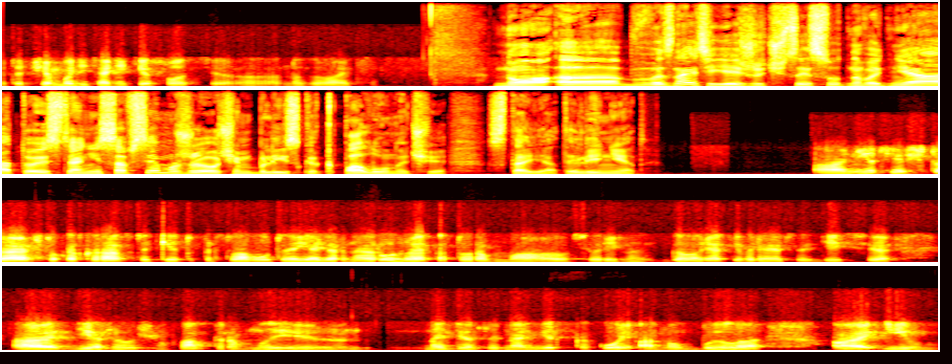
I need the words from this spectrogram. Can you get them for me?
Это чем бы дитя не тешилось, э, называется. Но, э, вы знаете, есть же часы судного дня, то есть они совсем уже очень близко к полуночи стоят или нет? А, нет, я считаю, что как раз-таки это пресловутое ядерное оружие, о котором а, все время говорят, является здесь а, сдерживающим фактором и надеждой на мир, какой оно было и в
